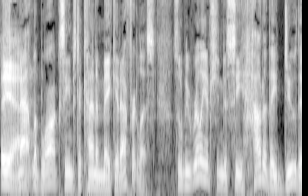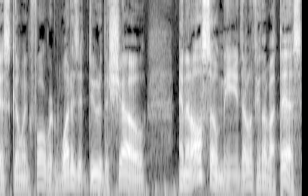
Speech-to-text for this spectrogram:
Yeah. Matt LeBlanc seems to kind of make it effortless. So it'll be really interesting to see how do they do this going forward. What does it do to the show? And that also means I don't know if you thought about this.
